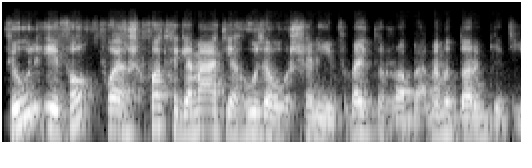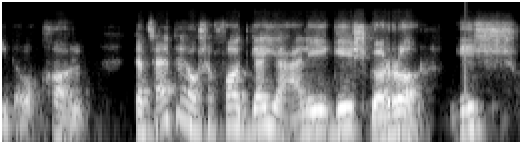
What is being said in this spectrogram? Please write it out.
فيقول يهوشافاط في جماعة يهوذا وأورشليم في بيت الرب أمام الدار الجديدة وقال كان ساعتها يهوشافاط جاي عليه جيش جرار، جيش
